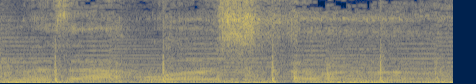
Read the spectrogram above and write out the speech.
summer that was. us.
